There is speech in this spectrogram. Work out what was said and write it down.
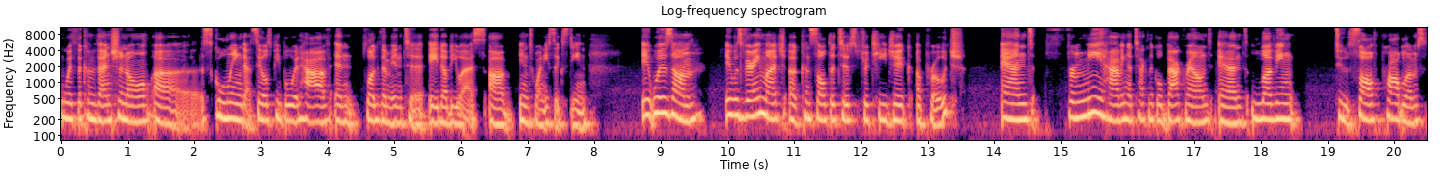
with the conventional uh, schooling that salespeople would have and plug them into AWS um, in 2016 it was um it was very much a consultative strategic approach. And for me having a technical background and loving to solve problems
